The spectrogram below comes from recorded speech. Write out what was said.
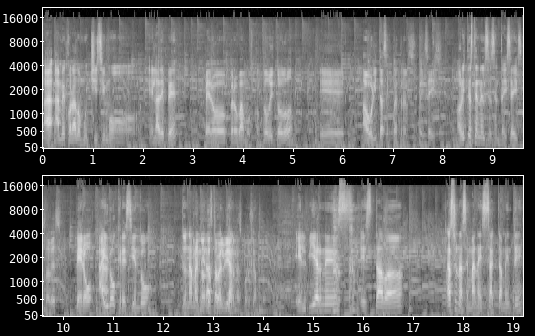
ha, ha mejorado muchísimo el ADP. pero, pero vamos, con todo y todo, eh, ahorita se encuentra en el 66, Ahorita está en el 66, ¿sabes? pero ha Ah. ido creciendo de una ¿En manera. dónde estaba el viernes, por ejemplo? El viernes estaba. Hace una semana exactamente.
